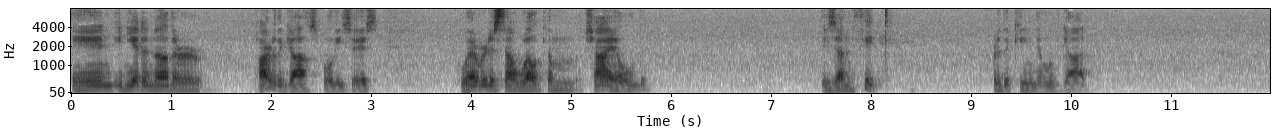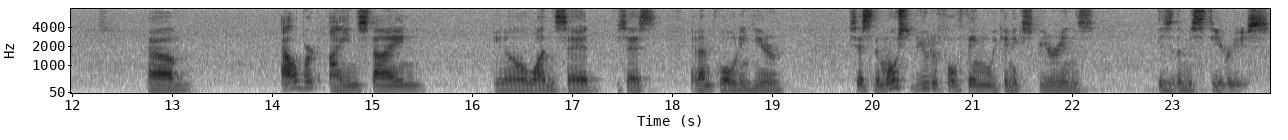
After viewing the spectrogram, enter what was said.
And in yet another part of the gospel, he says, Whoever does not welcome a child is unfit for the kingdom of God. Um, Albert Einstein, you know, once said, he says, and I'm quoting here, he says, the most beautiful thing we can experience is the mysterious.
